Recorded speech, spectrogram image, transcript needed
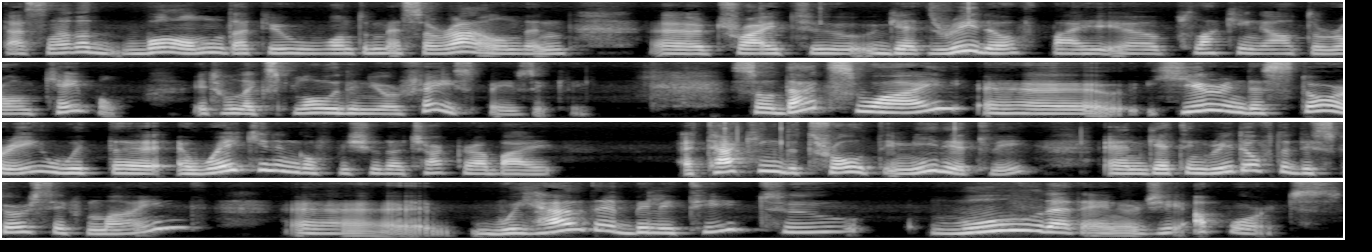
That's not a bomb that you want to mess around and uh, try to get rid of by uh, plucking out the wrong cable. It will explode in your face, basically. So that's why uh, here in the story, with the awakening of Vishuddha Chakra by attacking the throat immediately and getting rid of the discursive mind, uh, we have the ability to move that energy upwards,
